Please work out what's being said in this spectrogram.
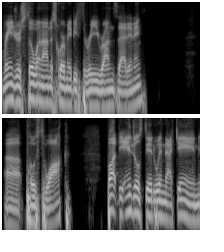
Rangers still went on to score maybe three runs that inning, uh, post walk. But the Angels did win that game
